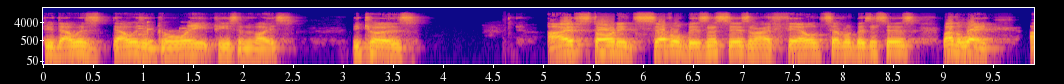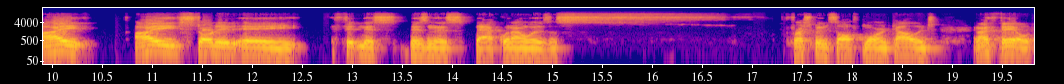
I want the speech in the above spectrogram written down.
Dude, that was that was a great piece of advice because I've started several businesses and I've failed several businesses. By the way, I I started a fitness business back when I was a freshman, sophomore in college, and I failed.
